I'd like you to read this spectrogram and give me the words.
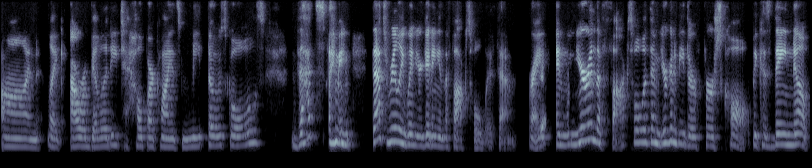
on like our ability to help our clients meet those goals. That's, I mean, that's really when you're getting in the foxhole with them, right? Yeah. And when you're in the foxhole with them, you're going to be their first call because they know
